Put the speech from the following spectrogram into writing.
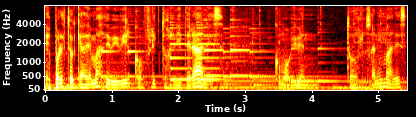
Es por esto que además de vivir conflictos literales, como viven todos los animales,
